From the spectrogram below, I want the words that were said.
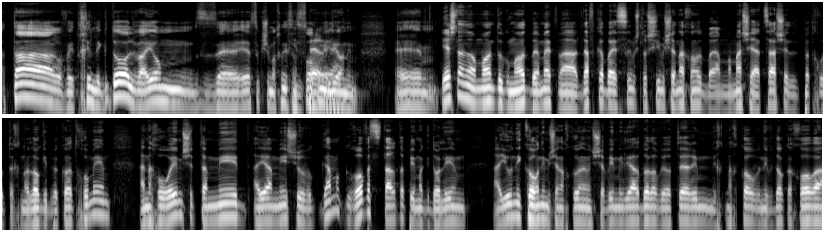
אתר והתחיל לגדול, והיום זה עסק שמכניס עשרות מיליונים. יש לנו המון דוגמאות באמת, דווקא ב-20-30 שנה האחרונות, ממש האצה של התפתחות טכנולוגית בכל התחומים, אנחנו רואים שתמיד היה מישהו, גם רוב הסטארט-אפים הגדולים, היוניקורנים שאנחנו קוראים להם שווים מיליארד דולר ויותר, אם נחקור ונבדוק אחורה,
